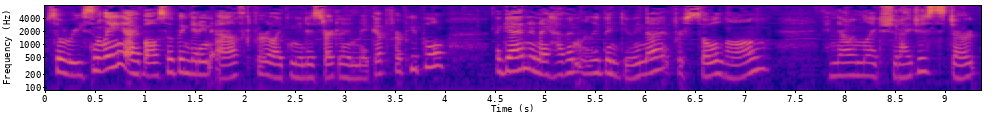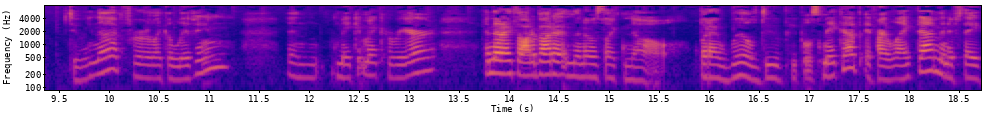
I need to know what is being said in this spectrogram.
so recently I've also been getting asked for like me to start doing makeup for people again and I haven't really been doing that for so long. And now I'm like should I just start doing that for like a living and make it my career? And then I thought about it and then I was like no but I will do people's makeup if I like them and if they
